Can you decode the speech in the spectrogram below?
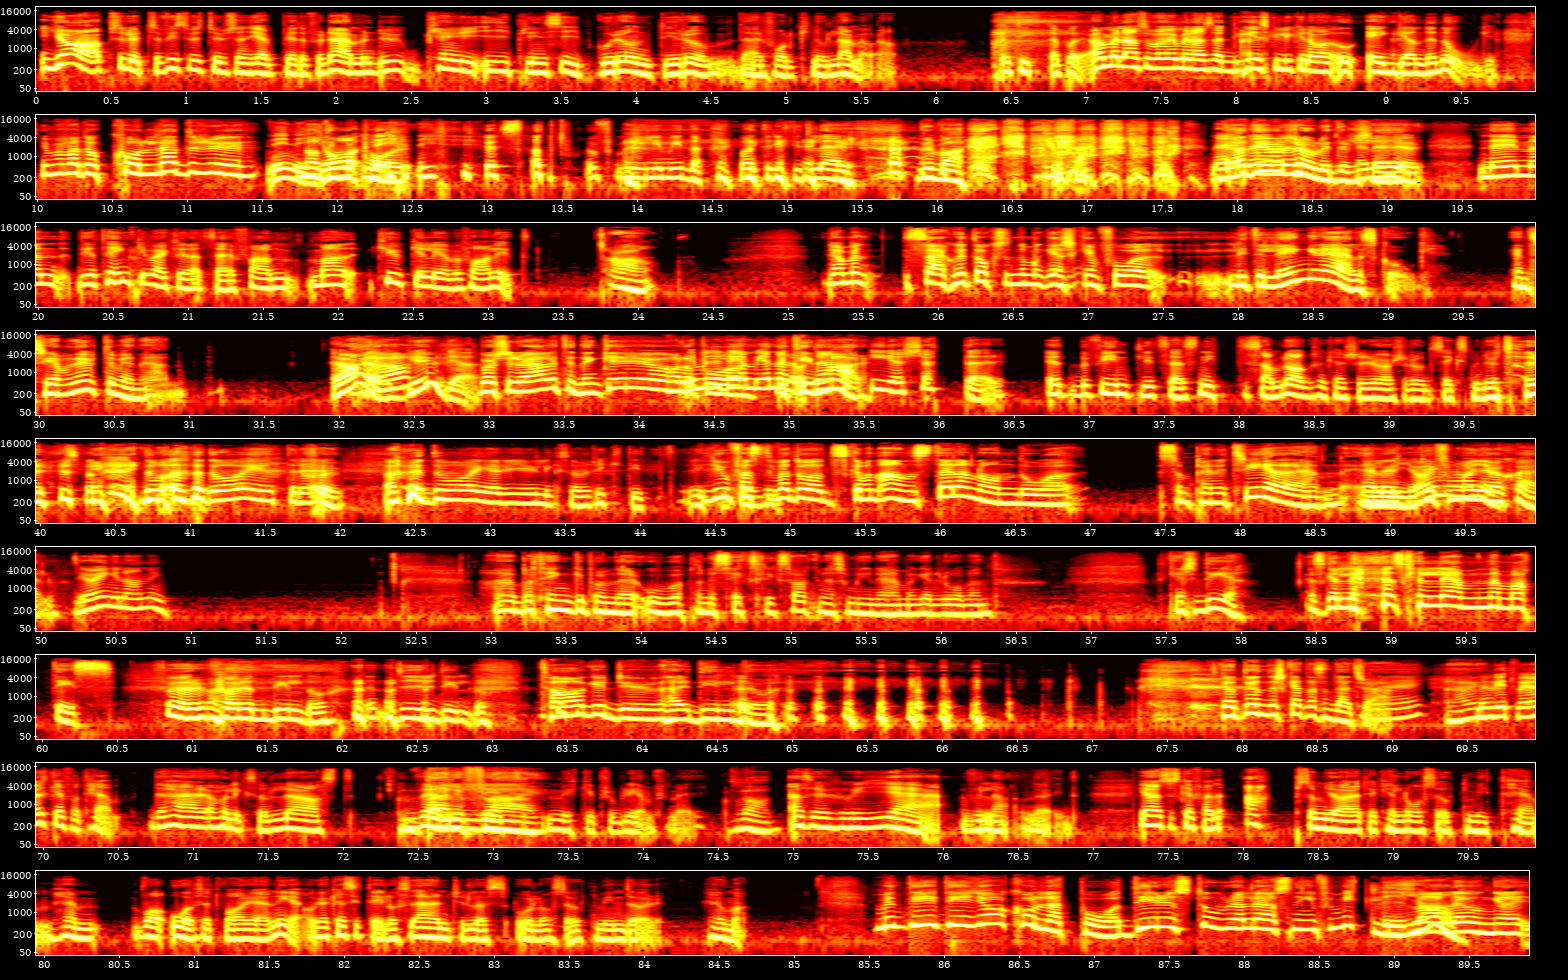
Ja absolut, så finns det väl tusen hjälpmedel för det där. Men du kan ju i princip gå runt i rum där folk knullar med varandra. Och titta på det. Ja men alltså vad jag menar, så här, det skulle kunna vara äggande nog. Ja men vadå, kollade du Nej nej, någonting jag, på porr? nej, nej, jag satt på en familjemiddag, var inte riktigt läge. Du bara, Nej, Det hade ju varit men- roligt i och för sig. Nej men jag tänker verkligen att så här, fan, man, kuken lever farligt. ja. Ja men särskilt också när man kanske kan få lite längre älskog. Än tre minuter menar jag. Ja ja, gud ja. Virtual reality den kan ju hålla ja det på är det jag menar. i timmar. den ersätter ett befintligt så här, snittsamlag som kanske rör sig runt sex minuter. Så då, då, heter det, ja, då är det ju liksom riktigt, riktigt Jo fast jobbigt. vadå, ska man anställa någon då som penetrerar en? Eller det får man aning. göra själv? Jag har ingen aning. Ja, Jag bara tänker på de där oöppnade sexleksakerna som ligger hemma i garderoben. Kanske det. Jag ska, lä- jag ska lämna Mattis. För, för en dildo, en dyr dildo. Tager du herr dildo. Ska inte underskatta sånt där tror jag. Nej. Men vet du vad jag har skaffat hem? Det här har liksom löst Butterfly. väldigt mycket problem för mig. Vad? Alltså jag är så jävla nöjd. Jag har alltså skaffat en app som gör att jag kan låsa upp mitt hem, hem var, oavsett var jag än är. Och jag kan sitta i Los Angeles och låsa upp min dörr hemma. Men det är det jag har kollat på. Det är den stora lösningen för mitt liv med Ja. alla ungar.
